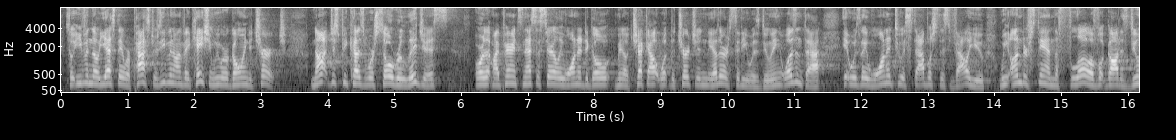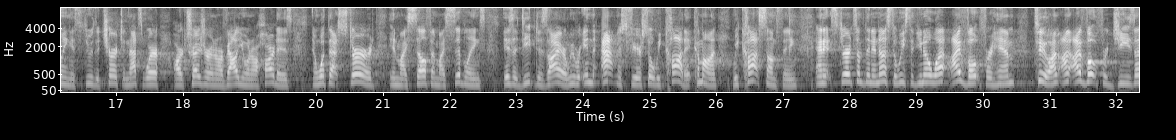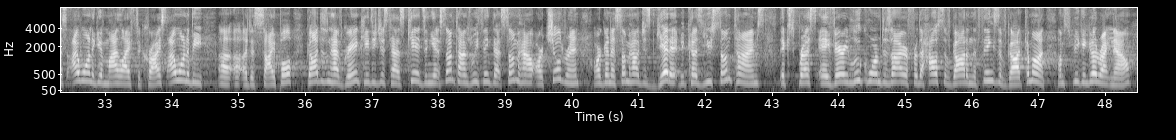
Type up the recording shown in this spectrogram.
So even though yes, they were pastors, even on vacation we were going to church. Not just because we're so religious or that my parents necessarily wanted to go, you know, check out what the church in the other city was doing. It wasn't that. It was they wanted to establish this value. We understand the flow of what God is doing is through the church, and that's where our treasure and our value in our heart is. And what that stirred in myself and my siblings is a deep desire. We were in the atmosphere, so we caught it. Come on, we caught something, and it stirred something in us. So we said, you know what? I vote for him too. I, I, I vote for Jesus. I want to give my life to Christ. I want to be a, a disciple. God God doesn't have grandkids, He just has kids. And yet sometimes we think that somehow our children are going to somehow just get it because you sometimes express a very lukewarm desire for the house of God and the things of God. Come on, I'm speaking good right now.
